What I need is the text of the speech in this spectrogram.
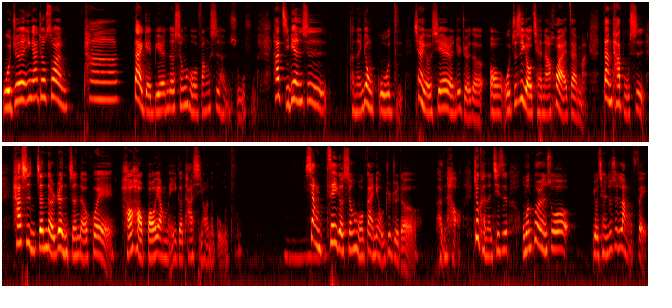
我觉得应该就算他。带给别人的生活方式很舒服，他即便是可能用锅子，像有些人就觉得哦，我就是有钱拿，后来再买，但他不是，他是真的认真的会好好保养每一个他喜欢的锅子。像这个生活概念，我就觉得很好，就可能其实我们不能说有钱就是浪费。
